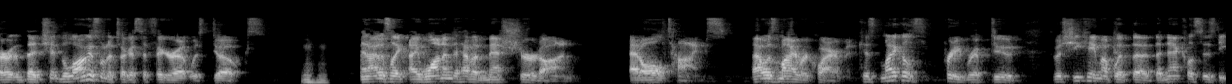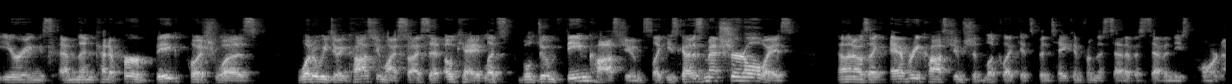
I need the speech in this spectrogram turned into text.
Or the, the longest one it took us to figure out was Dokes. Mm-hmm. And I was like, I want him to have a mesh shirt on at all times. That was my requirement because Michael's pretty ripped dude. But she came up with the, the necklaces, the earrings, and then kind of her big push was, what are we doing costume wise? So I said, okay, let's we'll do him theme costumes. Like he's got his mesh shirt always. And then I was like, every costume should look like it's been taken from the set of a 70s porno.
